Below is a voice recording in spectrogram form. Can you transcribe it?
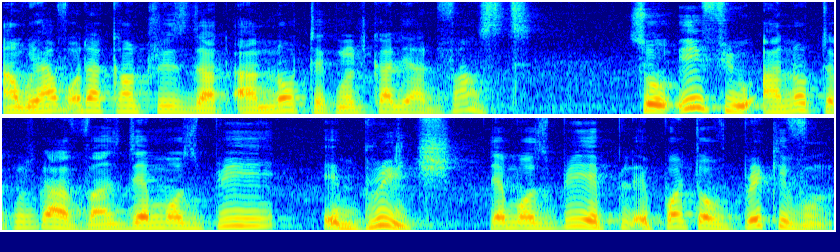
and we have other countries that are not technologically advanced. So if you are not technologically advanced, there must be a bridge. There must be a, a point of break-even.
